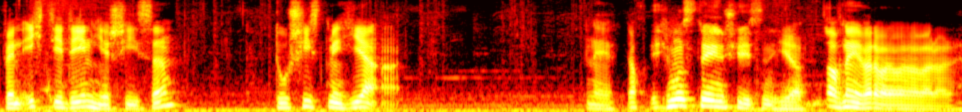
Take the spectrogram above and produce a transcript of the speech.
Wenn ich dir den hier schieße, du schießt mir hier... Nee, doch. Ich muss den schießen hier. Doch, nee, warte, warte, warte, warte.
